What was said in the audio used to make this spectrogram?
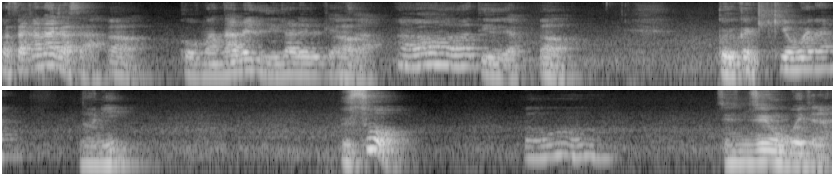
魚がさ、こうまあ鍋に入れられるけどさ、ああっていうや、うん。これ一回聞き覚えない？何？嘘？全然覚えてない。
